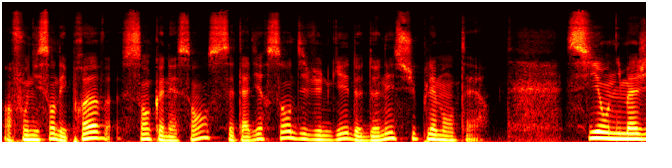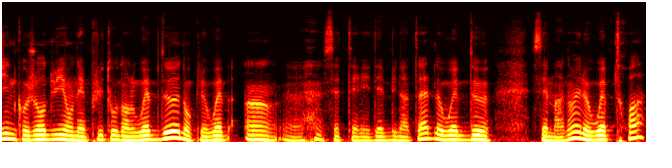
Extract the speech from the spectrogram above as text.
en fournissant des preuves sans connaissance, c'est-à-dire sans divulguer de données supplémentaires. Si on imagine qu'aujourd'hui on est plutôt dans le Web 2, donc le Web 1 euh, c'était les débuts d'Internet, le Web 2 c'est maintenant, et le Web 3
